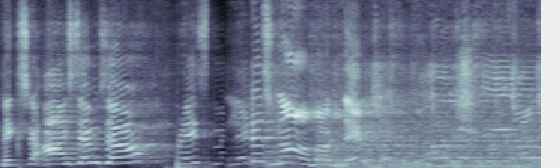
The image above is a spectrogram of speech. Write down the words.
Next, Asam sir, press. Let us know about them.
